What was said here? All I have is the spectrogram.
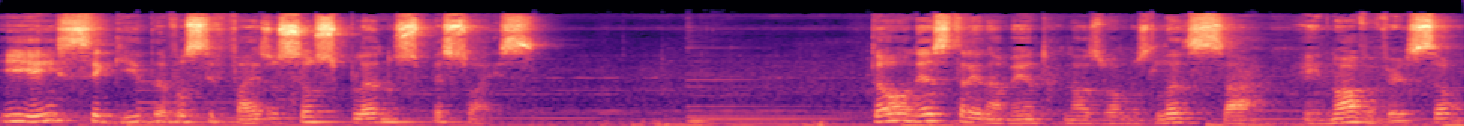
e em seguida você faz os seus planos pessoais. Então, nesse treinamento que nós vamos lançar em nova versão,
